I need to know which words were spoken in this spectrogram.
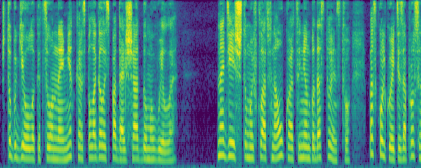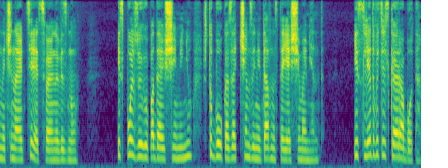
чтобы геолокационная метка располагалась подальше от дома Уилла. Надеюсь, что мой вклад в науку оценен по достоинству, поскольку эти запросы начинают терять свою новизну. Использую выпадающее меню, чтобы указать, чем занята в настоящий момент. Исследовательская работа.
